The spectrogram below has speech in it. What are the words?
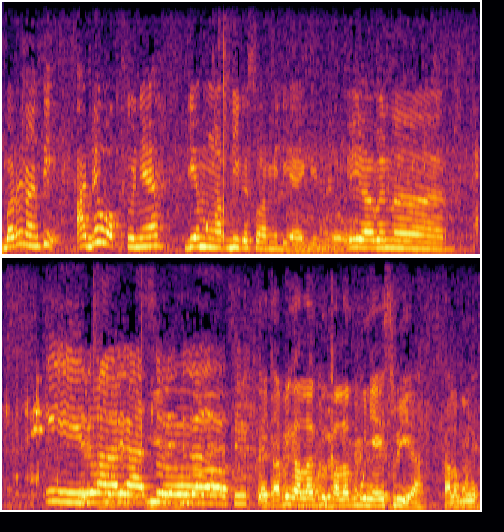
Baru nanti ada waktunya dia mengabdi ke suami dia gitu. Iya bener. Tuh. Juga nggak sih? Eh tapi kalau aku kalau aku punya istri ya, kalau punya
